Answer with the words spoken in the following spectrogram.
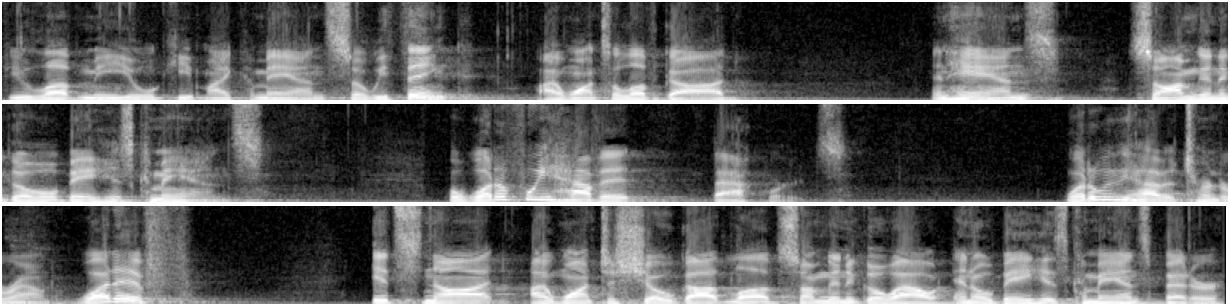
If you love me, you will keep my commands. So we think, I want to love God, and hands, so I'm going to go obey his commands. But what if we have it backwards? What if we have it turned around? What if it's not, I want to show God love, so I'm going to go out and obey his commands better?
